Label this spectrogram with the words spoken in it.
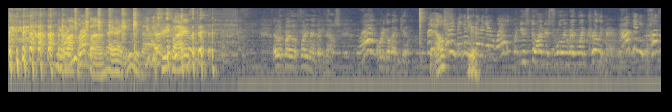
You're No, rock you rock climber. climb. Right, right. You big You can tree climb. Hey, look, my little funny man back at the house. What? I want to go back and get him. But The elf? Kevin Bacon Yeah. is gonna get away. But you still have your swirly red and white curly man. How can you possibly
